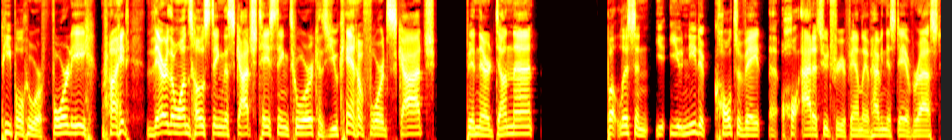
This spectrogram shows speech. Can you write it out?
people who are 40, right? They're the ones hosting the scotch tasting tour because you can't afford scotch. Been there, done that. But listen, you, you need to cultivate a whole attitude for your family of having this day of rest.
